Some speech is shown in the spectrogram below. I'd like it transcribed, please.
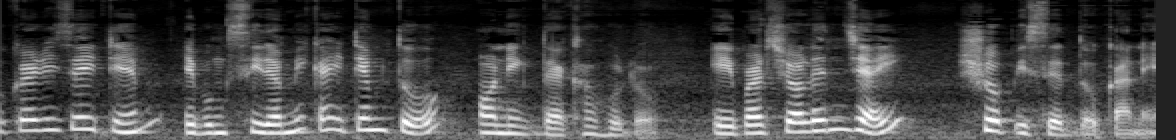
কুকারিজ আইটেম এবং সিরামিক আইটেম তো অনেক দেখা হলো। এবার চলেন যাই শোপিসের দোকানে।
